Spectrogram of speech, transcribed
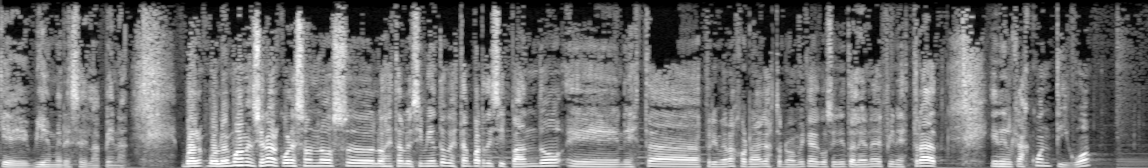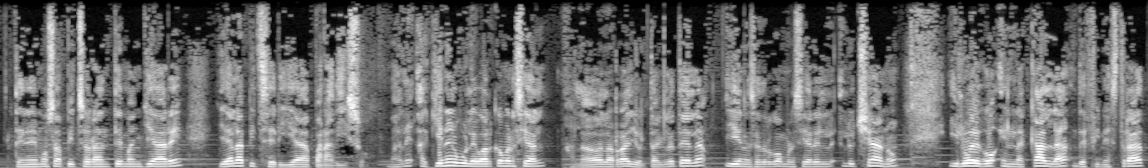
que bien merece la pena. Bueno, volvemos a mencionar cuáles son los, eh, los establecimientos que están participando en esta primera jornada gastronómica de cocina italiana de Finestrat. En el casco antiguo tenemos a Pizzorante Mangiare y a la pizzería Paradiso. ¿vale? Aquí en el Boulevard Comercial, al lado de la radio, el Tagliatella, y en el centro comercial el Luciano. Y luego en la Cala de Finestrat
